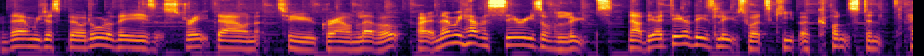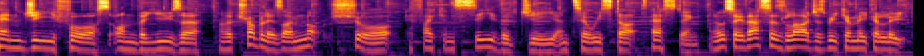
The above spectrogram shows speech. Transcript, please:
And then we just build all of these straight down to ground level. All right, and then we have a series of loops. Now, the idea of these loops were to keep a constant 10G force on the user. Now, the trouble is I'm not sure if I can see the G until we start testing. And also, that's as large as we can make a loop.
